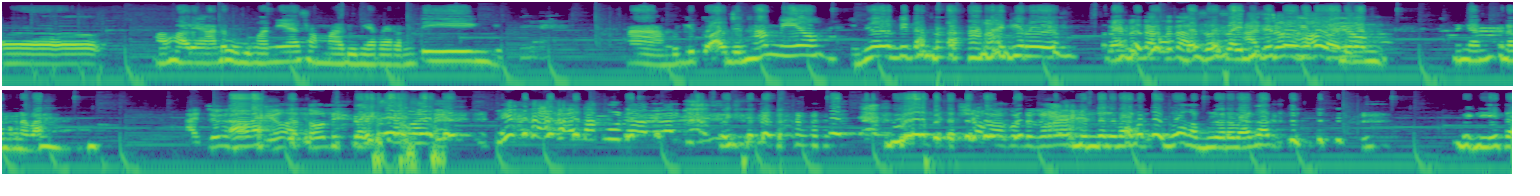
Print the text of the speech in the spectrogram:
uh, hal-hal yang ada hubungannya sama dunia parenting gitu Nah, begitu Ajeng hamil, ini lebih tantangan lagi, Rif. Ternyata bentar, tuh bentar. udah selesai di situ gitu loh dengan dengan kenapa kenapa? Ajeng Ah. hamil atau anak muda hamil lagi. Shock aku dengernya. Bener banget tuh gue nggak blur banget. begitu?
